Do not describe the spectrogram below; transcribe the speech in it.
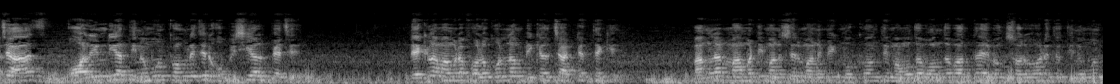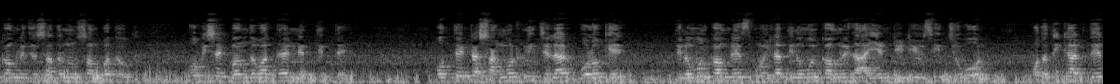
আচ্ছা আজ অল ইন্ডিয়া তৃণমূল কংগ্রেসের অফিসিয়াল পেজে দেখলাম, আমরা ফলো করলাম বিকেল চারটের থেকে। বাংলার মামাটি মানুষের মানবিক মুখ্যমন্ত্রী মমতা বন্দ্যোপাধ্যায় এবং সর্বভারতীয় তৃণমূল কংগ্রেসের সাধারণ সম্পাদক অভিষেক বন্দ্যোপাধ্যায়ের নেতৃত্বে। প্রত্যেকটা সাংগঠনিক জেলার বড়কে তৃণমূল কংগ্রেস, মহিলা তৃণমূল কংগ্রেস আইএনটিটিউসি যুবর পদাধিকারদের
